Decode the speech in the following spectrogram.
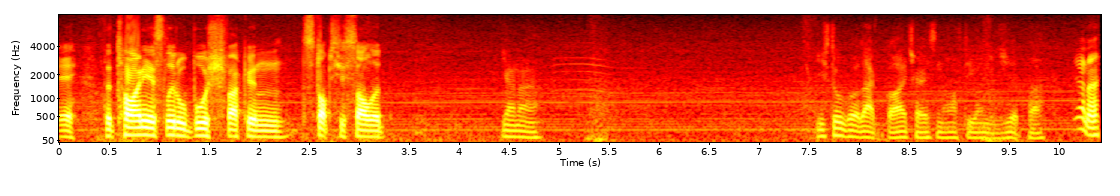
yeah, the tiniest little bush fucking stops you solid. Yeah, no. You still got that guy chasing after you on the jetpack. You know.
